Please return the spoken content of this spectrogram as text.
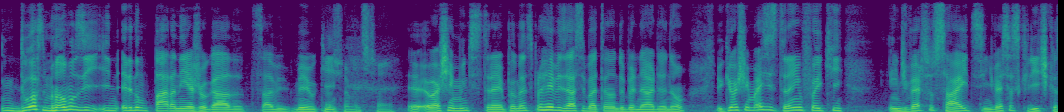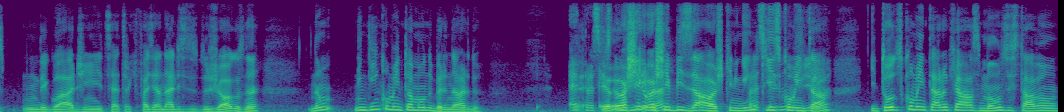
em duas mãos e, e ele não para nem a jogada, sabe? Meio Eu que. achei muito estranho. Eu, eu achei muito estranho, pelo menos pra revisar se bateu na do Bernardo ou não. E o que eu achei mais estranho foi que em diversos sites, em diversas críticas, um The Guardian, etc, que fazem análise dos jogos, né? Não, ninguém comentou a mão do Bernardo. É, parece que Eu, eu achei, viram, eu achei né? bizarro, acho que ninguém Parece que quis não comentar. viram. E todos comentaram que as mãos estavam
